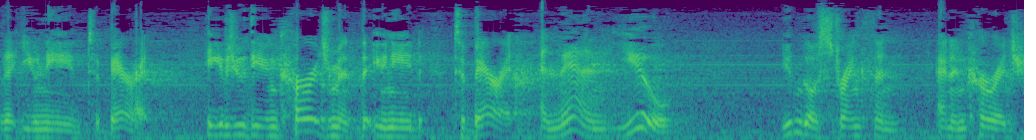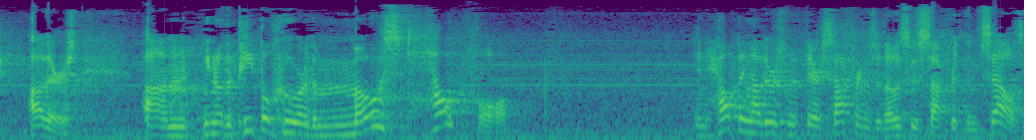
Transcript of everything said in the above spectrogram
that you need to bear it. He gives you the encouragement that you need to bear it. And then you, you can go strengthen and encourage others. Um, you know, the people who are the most helpful in helping others with their sufferings are those who suffered themselves.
